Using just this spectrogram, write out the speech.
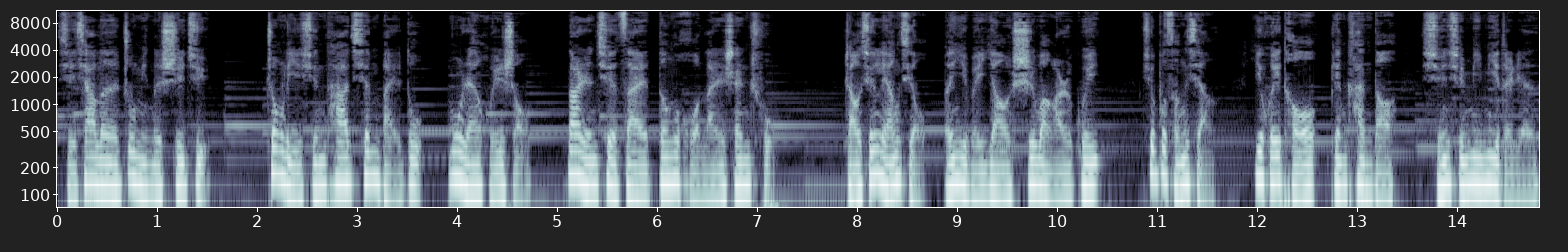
写下了著名的诗句。众里寻他千百度，蓦然回首，那人却在灯火阑珊处。找寻良久，本以为要失望而归，却不曾想，一回头便看到寻寻觅觅的人，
